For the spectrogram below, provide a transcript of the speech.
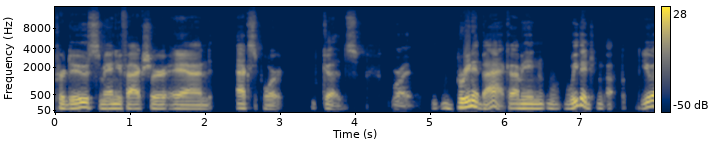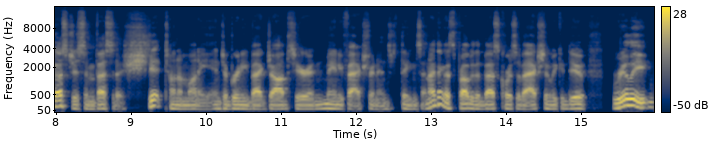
produce, manufacture, and export goods. Right. Bring it back. I mean, we did. uh, U.S. just invested a shit ton of money into bringing back jobs here and manufacturing and things, and I think that's probably the best course of action we can do. Really,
